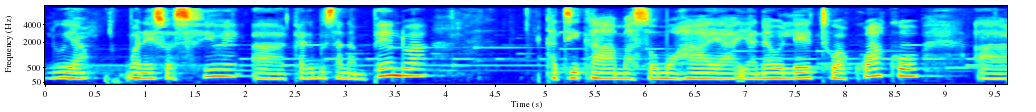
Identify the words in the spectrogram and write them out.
Haleluya, Bwana Yesu asifiwe. Uh, karibu sana mpendwa katika masomo haya yanayoletwa kwako uh,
